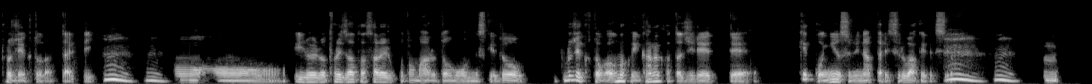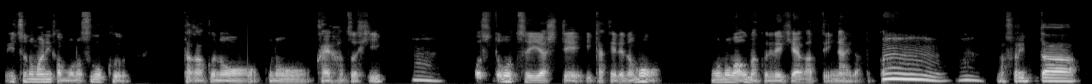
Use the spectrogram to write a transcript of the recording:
プロジェクトだったり、うんうん。おーいろいろ取り沙汰されることもあると思うんですけど、プロジェクトがうまくいかなかった事例って結構ニュースになったりするわけですうよ。んうん。いつの間にかものすごく多額のこの開発費、うん。コストを費やしていたけれども、ものはうまく出来上がっていないだとか、うんうん。まあ、そういった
